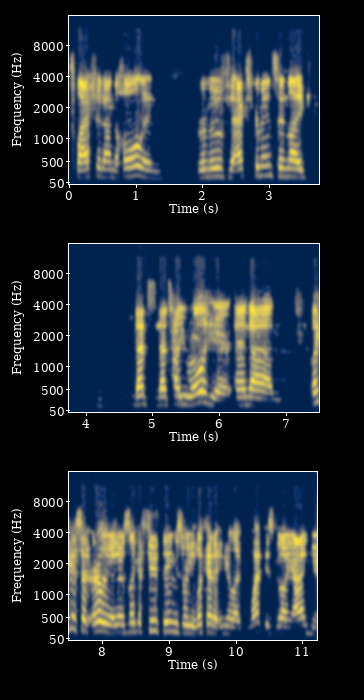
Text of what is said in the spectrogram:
splash it on the hole and remove the excrements and like that's that's how you roll here and um like i said earlier there's like a few things where you look at it and you're like what is going on here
